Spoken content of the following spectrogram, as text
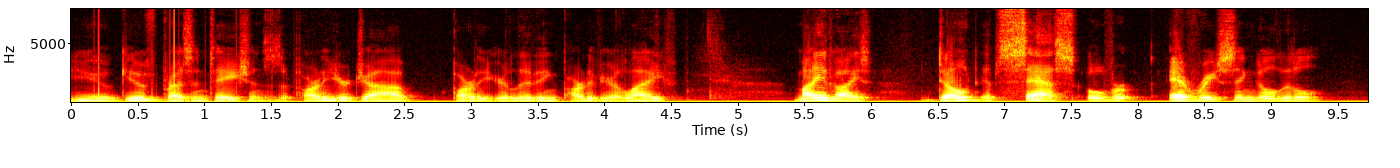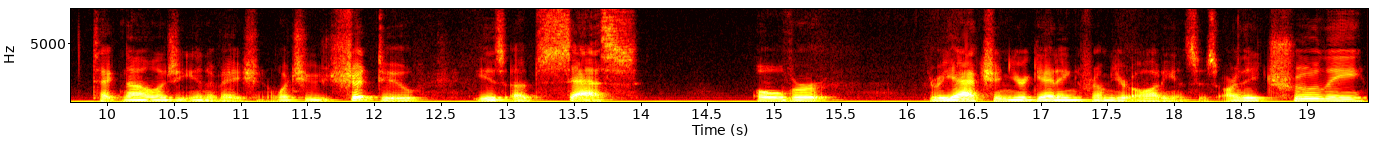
you give presentations as a part of your job, part of your living, part of your life, my advice don't obsess over every single little technology innovation. What you should do is obsess over the reaction you're getting from your audiences. Are they truly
